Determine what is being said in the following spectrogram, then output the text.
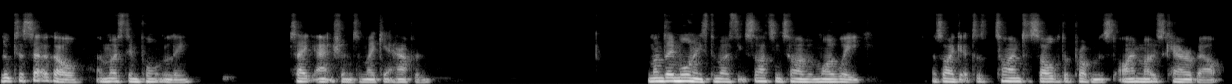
Look to set a goal and, most importantly, take action to make it happen. Monday morning is the most exciting time of my week as I get to time to solve the problems I most care about,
